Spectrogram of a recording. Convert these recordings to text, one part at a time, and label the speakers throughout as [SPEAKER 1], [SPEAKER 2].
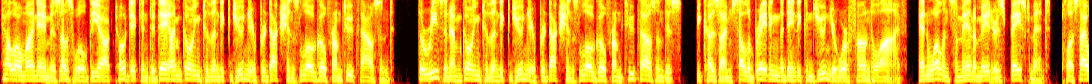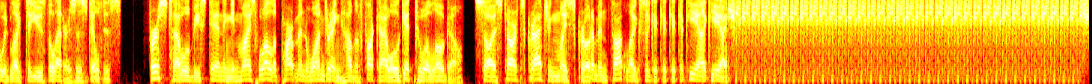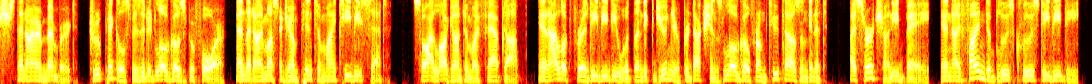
[SPEAKER 1] Hello my name is Oswald the Octodick and today I'm going to the Nick Jr. Productions logo from 2000. The reason I'm going to the Nick Jr. Productions logo from 2000 is because I'm celebrating the day Nick and Jr. were found alive and well in some animator's basement, plus I would like to use the letters as dildos. First I will be standing in my swell apartment wondering how the fuck I will get to a logo, so I start scratching my scrotum and thought like then I remembered, Drew Pickles visited logos before, and that I must jump into my TV set. So I log onto my laptop, and I look for a DVD with the Nick Jr. Productions logo from 2000 in it. I search on eBay, and I find a Blues Clues DVD.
